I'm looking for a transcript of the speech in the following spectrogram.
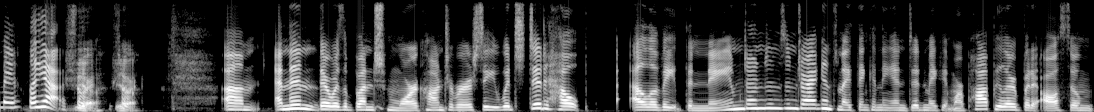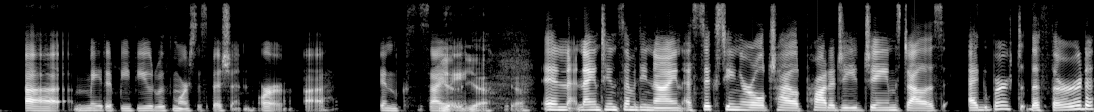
meh, but yeah, sure, Yeah, yeah. Um, and then there was a bunch more controversy, which did help elevate the name Dungeons and Dragons, and I think in the end did make it more popular. But it also uh, made it be viewed with more suspicion or uh, in yeah, society. yeah, yeah. In 1979, a 16 year old child prodigy, James Dallas Egbert III,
